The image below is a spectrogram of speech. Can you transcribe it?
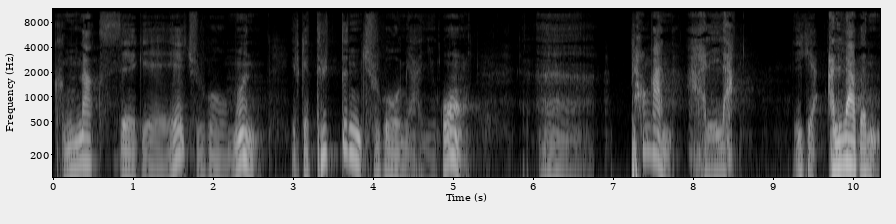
극락세계의 즐거움은 이렇게 들뜬 즐거움이 아니고 어, 평안, 안락. 이게 안락은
